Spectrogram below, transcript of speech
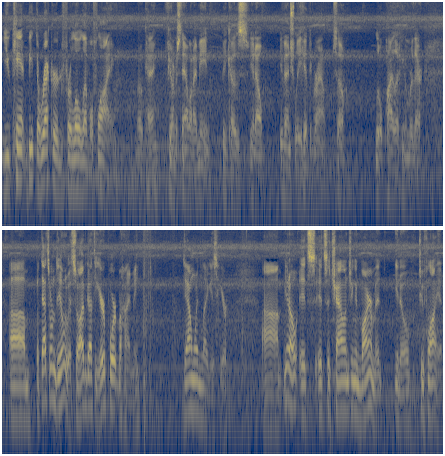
you can't beat the record for low level flying. Okay, if you understand what I mean, because you know, eventually you hit the ground. So, little pilot humor there. Um, but that's what I'm dealing with. So I've got the airport behind me. Downwind leg is here um, you know, it's it's a challenging environment, you know, to fly in.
